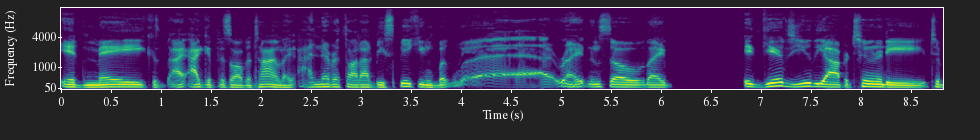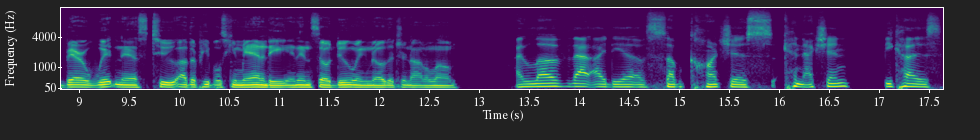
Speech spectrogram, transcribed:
it may, because I, I get this all the time, like, I never thought I'd be speaking, but, right? And so, like, it gives you the opportunity to bear witness to other people's humanity. And in so doing, know that you're not alone. I love that idea of subconscious connection because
